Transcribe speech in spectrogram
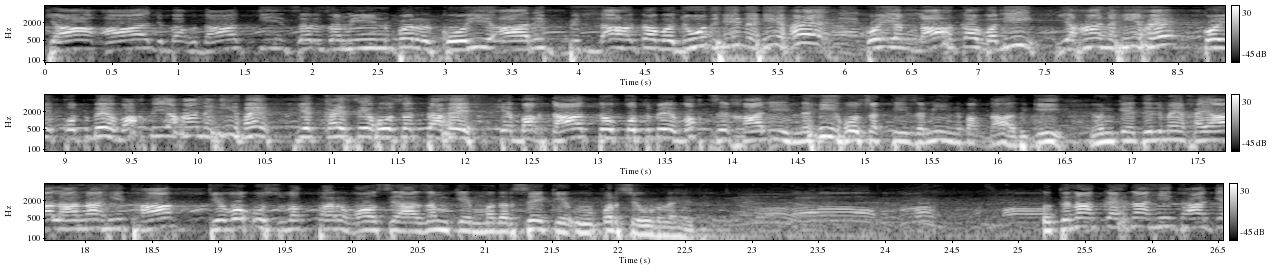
کیا آج بغداد کی سرزمین پر کوئی عارف باللہ کا وجود ہی نہیں ہے؟ کوئی اللہ کا ولی یہاں نہیں ہے؟ کوئی قطب وقت یہاں نہیں ہے؟ یہ کیسے ہو سکتا ہے کہ بغداد تو قطب وقت سے خالی نہیں ہو سکتی زمین بغداد کی؟ ان کے دل میں خیال آنا ہی تھا کہ وہ اس وقت پر غوث اعظم کے مدرسے کے اوپر سے اڑ رہے تھے۔ اتنا کہنا ہی تھا کہ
